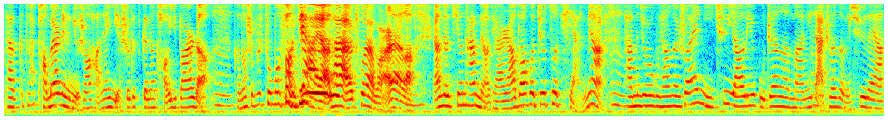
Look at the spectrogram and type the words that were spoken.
她她旁边那个女生好像也是跟跟她逃一班的，嗯可能是不是周末放假呀？她俩出来玩来了，然后就听他们聊天，然后包括就坐前面，嗯他们就是互相问说，哎，你去瑶里古镇了吗？你打车怎么去的呀？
